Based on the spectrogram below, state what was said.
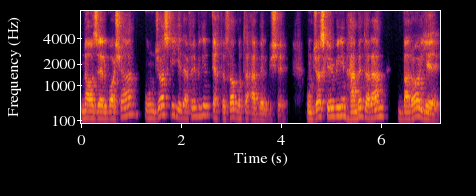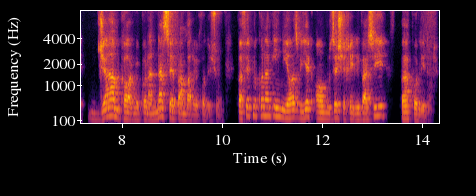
ناظر باشن اونجاست که یه دفعه ببینیم اقتصاد متعول میشه. اونجاست که می‌بینیم همه دارن برای جمع کار می‌کنن نه صرفا برای خودشون. و فکر می‌کنم این نیاز به یک آموزش خیلی وسیع و کلی داره.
